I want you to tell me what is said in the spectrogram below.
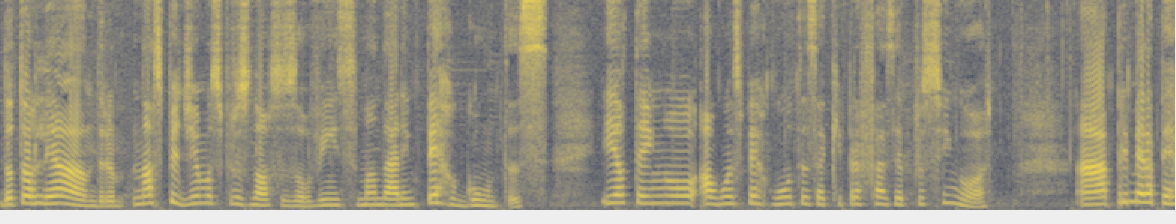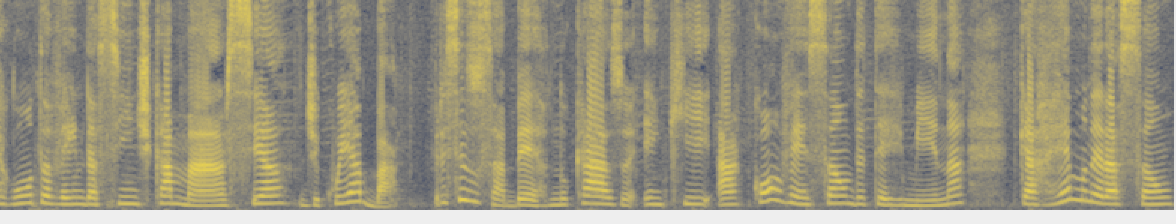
Doutor Leandro, nós pedimos para os nossos ouvintes mandarem perguntas e eu tenho algumas perguntas aqui para fazer para o senhor. A primeira pergunta vem da síndica Márcia, de Cuiabá. Preciso saber, no caso em que a convenção determina que a remuneração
